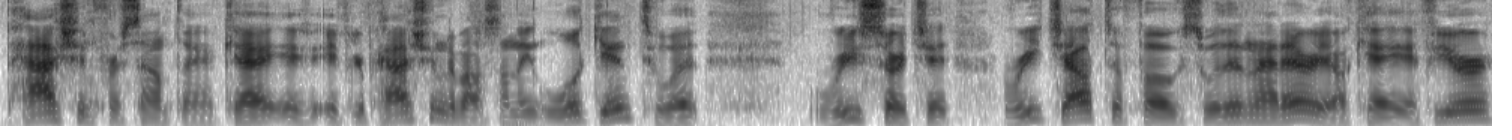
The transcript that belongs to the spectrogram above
passion for something okay? If, if you're passionate about something look into it research it reach out to folks within that area okay? If you're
